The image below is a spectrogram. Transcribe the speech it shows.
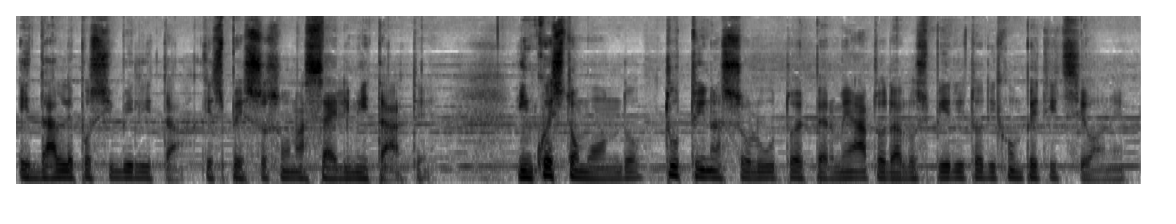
e dalle possibilità, che spesso sono assai limitate. In questo mondo tutto in assoluto è permeato dallo spirito di competizione.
